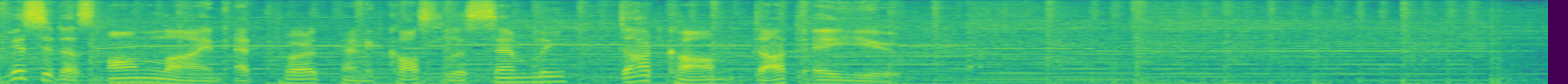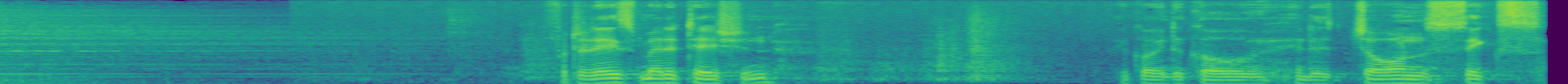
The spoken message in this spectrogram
visit us online at perthpentecostalassembly.com.au. For today's meditation, we're going to go into John 6,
